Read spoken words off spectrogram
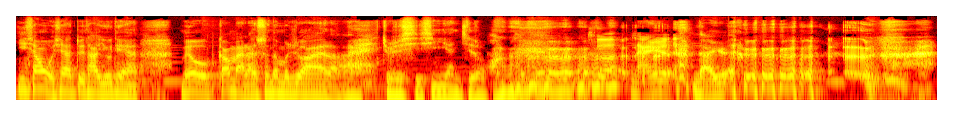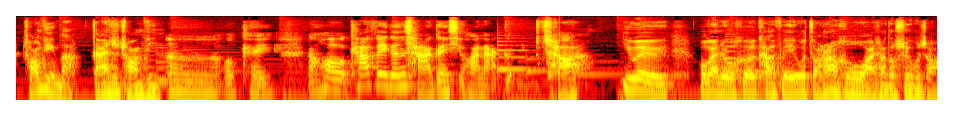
音箱我现在对它有点没有刚买来时那么热爱了，哎，就是喜新厌旧，呵男人。男人。床品吧，答案是床品。嗯，OK。然后咖啡跟茶更喜欢哪个？茶，因为我感觉我喝咖啡，我早上喝我晚上都睡不着。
